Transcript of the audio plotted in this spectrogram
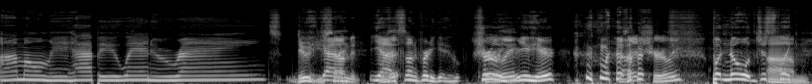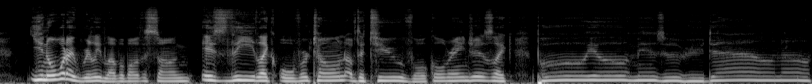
I'm only happy when it rains. Dude, you got it. sounded- Yeah, it, it sounded pretty good. Shirley, Shirley? are you here? is that Shirley? But no, just like Um, you know what I really love about the song is the like overtone of the two vocal ranges. Like pull your misery down. Oh,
